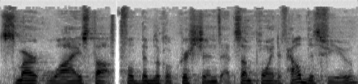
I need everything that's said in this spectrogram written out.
smart, wise, thoughtful biblical Christians at some point have held this view.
